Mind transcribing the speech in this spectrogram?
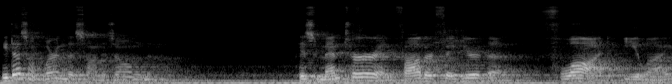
He doesn't learn this on his own, though. His mentor and father figure, the flawed Eli,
